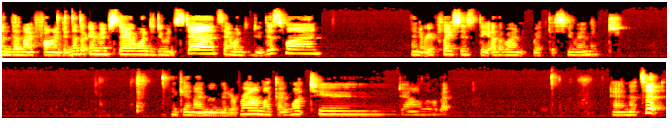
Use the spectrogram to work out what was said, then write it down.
and then I find another image, say I wanted to do instead, say I wanted to do this one, and it replaces the other one with this new image. Again, I move it around like I want to, down a little bit. And that's it.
